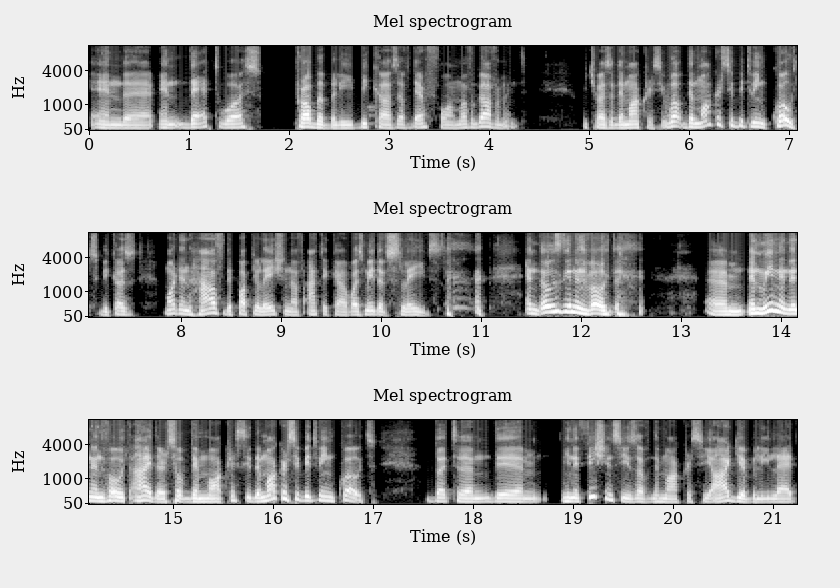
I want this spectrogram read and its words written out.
And, uh, and that was probably because of their form of government, which was a democracy. Well, democracy between quotes, because more than half the population of Attica was made of slaves. and those didn't vote. um, and women didn't vote either. So democracy, democracy between quotes. But um, the inefficiencies of democracy arguably led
